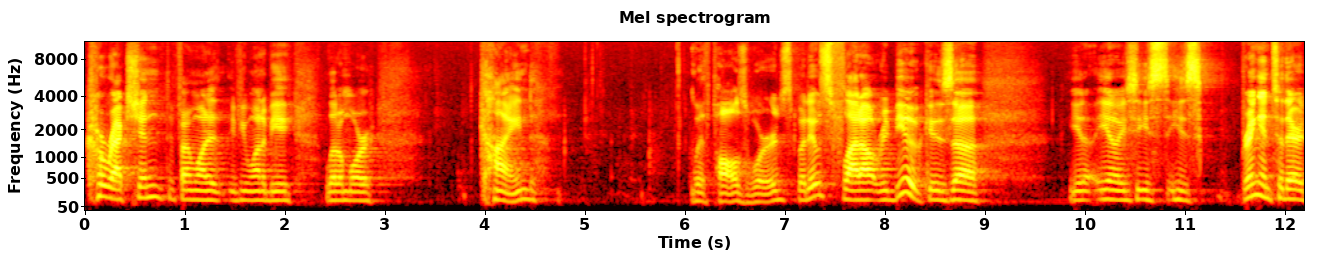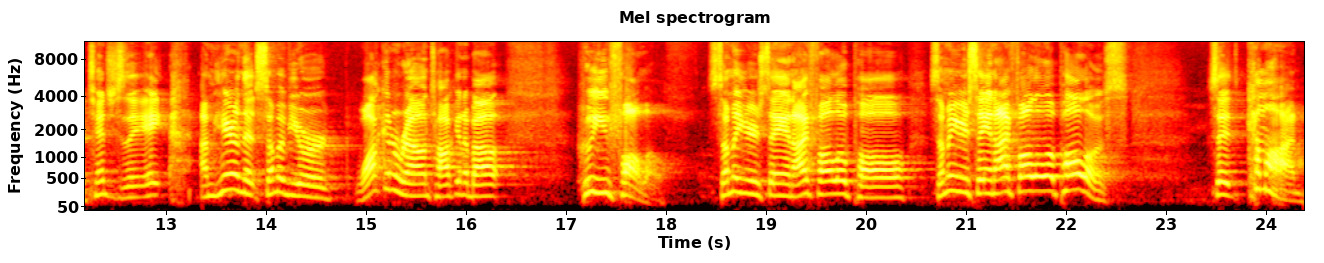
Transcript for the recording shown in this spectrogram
correction, if I want to, if you want to be a little more kind with Paul's words, but it was flat out rebuke. Is uh, you know, you know, he's, he's, he's bringing to their attention, say, hey, I'm hearing that some of you are walking around talking about who you follow. Some of you are saying, I follow Paul. Some of you are saying, I follow Apollos said, Come on,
